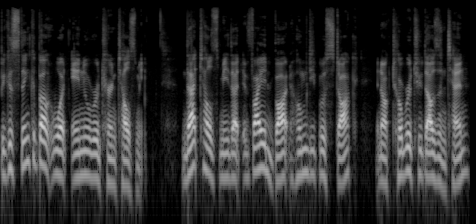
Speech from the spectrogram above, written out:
Because think about what annual return tells me. That tells me that if I had bought Home Depot stock in October 2010,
